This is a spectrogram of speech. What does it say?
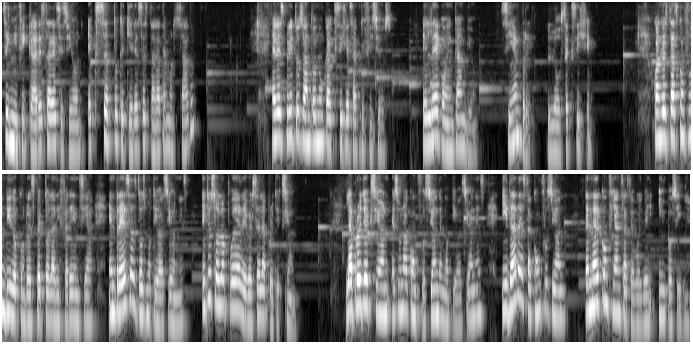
significar esta decisión excepto que quieres estar atemorizado? El Espíritu Santo nunca exige sacrificios. El ego, en cambio, siempre los exige. Cuando estás confundido con respecto a la diferencia entre esas dos motivaciones, ello solo puede deberse a la proyección. La proyección es una confusión de motivaciones y dada esta confusión, tener confianza se vuelve imposible.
